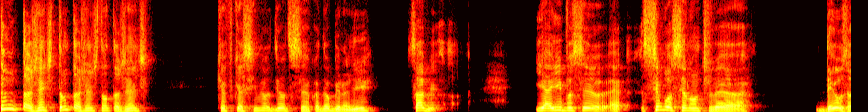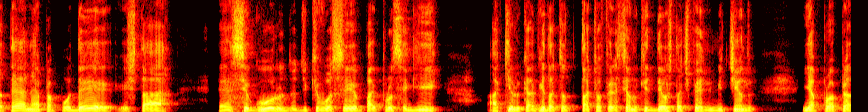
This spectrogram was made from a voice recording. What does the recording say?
tanta gente, tanta gente, tanta gente, que eu fiquei assim, meu Deus do céu, cadê o Birani? Sabe? E aí você, é, se você não tiver Deus até, né, para poder estar é, seguro de, de que você vai prosseguir aquilo que a vida está te oferecendo, que Deus está te permitindo e a própria,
